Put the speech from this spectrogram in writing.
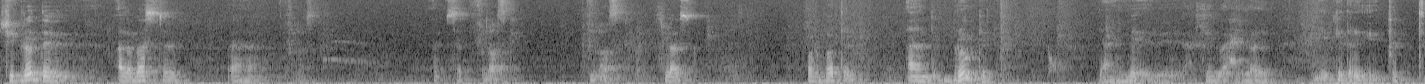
She brought the alabaster uh, flask. Uh, uh, Flask. Flask. or bottle and broke it يعني عارفين واحد كده put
